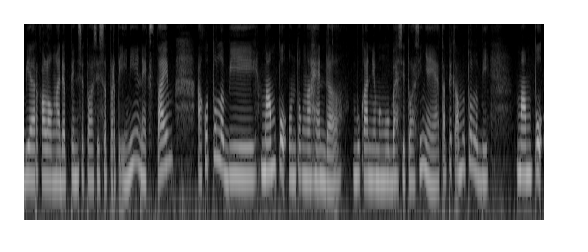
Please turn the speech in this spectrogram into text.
Biar kalau ngadepin situasi seperti ini next time aku tuh lebih mampu untuk ngehandle. Bukannya mengubah situasinya ya tapi kamu tuh lebih mampu.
